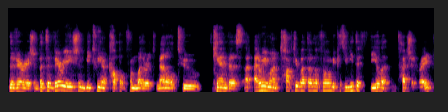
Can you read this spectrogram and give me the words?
the variation, but the variation between a couple from whether it's metal to canvas. I, I, don't even want to talk to you about that on the phone because you need to feel it and touch it, right?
